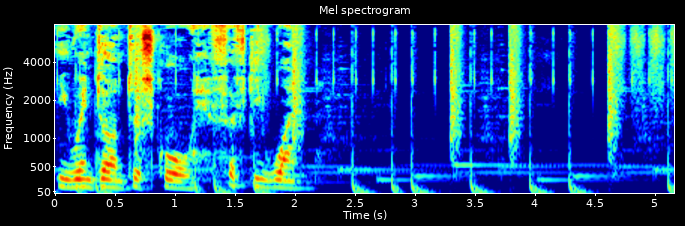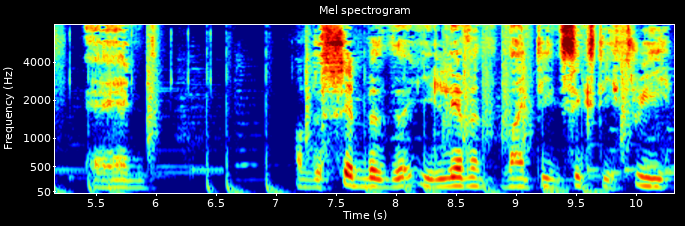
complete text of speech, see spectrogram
He went on to score 51. And on December the 11th, 1963,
